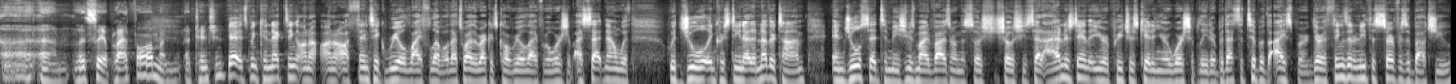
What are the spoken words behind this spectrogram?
uh, um, let's say a platform and attention. Yeah, it's been connecting on, a, on an authentic, real life level. That's why the record's called Real Life, Real Worship. I sat down with, with Jewel and Christina at another time, and Jewel said to me, she was my advisor on the so- show, she said, I understand that you're a preacher's kid and you're a worship leader, but that's the tip of the iceberg. There are things underneath the surface about you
